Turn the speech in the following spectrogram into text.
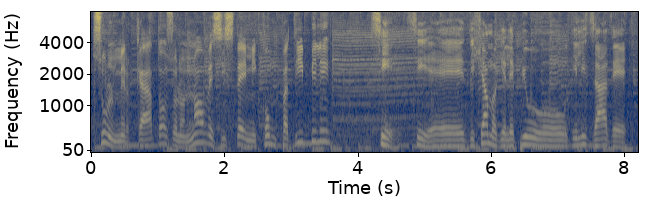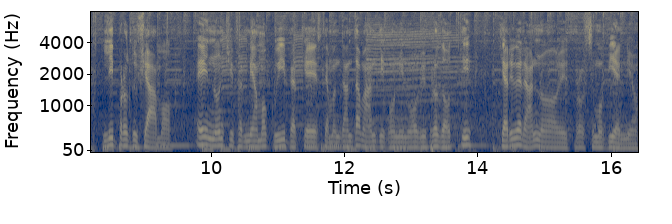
sul mercato sono nove sistemi compatibili. Sì, sì, eh, diciamo che le più utilizzate li produciamo e non ci fermiamo qui perché stiamo andando avanti con i nuovi prodotti che arriveranno il prossimo biennio.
